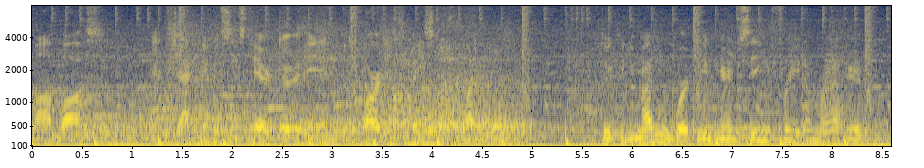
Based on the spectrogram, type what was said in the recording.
mob boss. And Jack Nicholson's character in The Departed is based on Whitey Bulger. Dude, could you imagine working in here and seeing freedom right out here?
